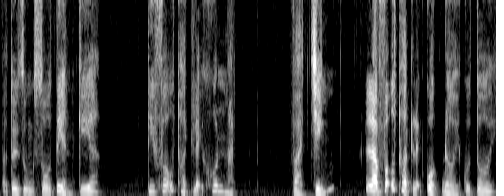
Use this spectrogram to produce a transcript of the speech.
Và tôi dùng số tiền kia đi phẫu thuật lại khuôn mặt. Và chính là phẫu thuật lại cuộc đời của tôi.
